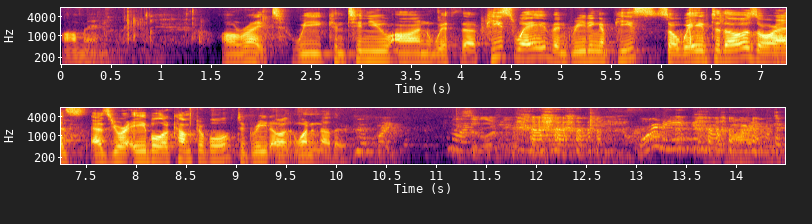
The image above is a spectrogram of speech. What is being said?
Amen. All right, we continue on with the peace wave and greeting of peace. So wave to those, or as, as you're able or comfortable, to greet one another. Morning.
